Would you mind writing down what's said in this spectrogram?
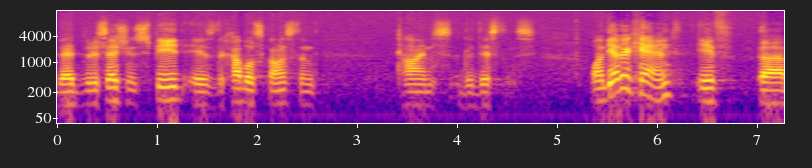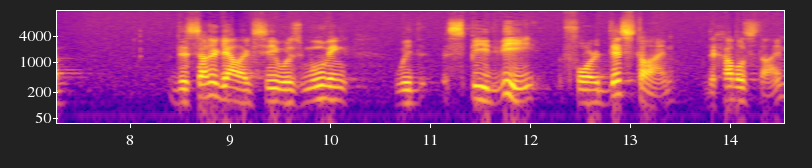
That the recession speed is the Hubble's constant times the distance. On the other hand, if uh, this other galaxy was moving with speed v for this time, the Hubble's time,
